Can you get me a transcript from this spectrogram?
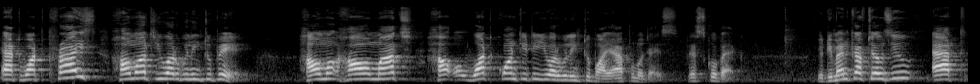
at what price, how much you are willing to pay. How, mu- how much, how, what quantity you are willing to buy. I apologize. Let's go back. Your demand curve tells you at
